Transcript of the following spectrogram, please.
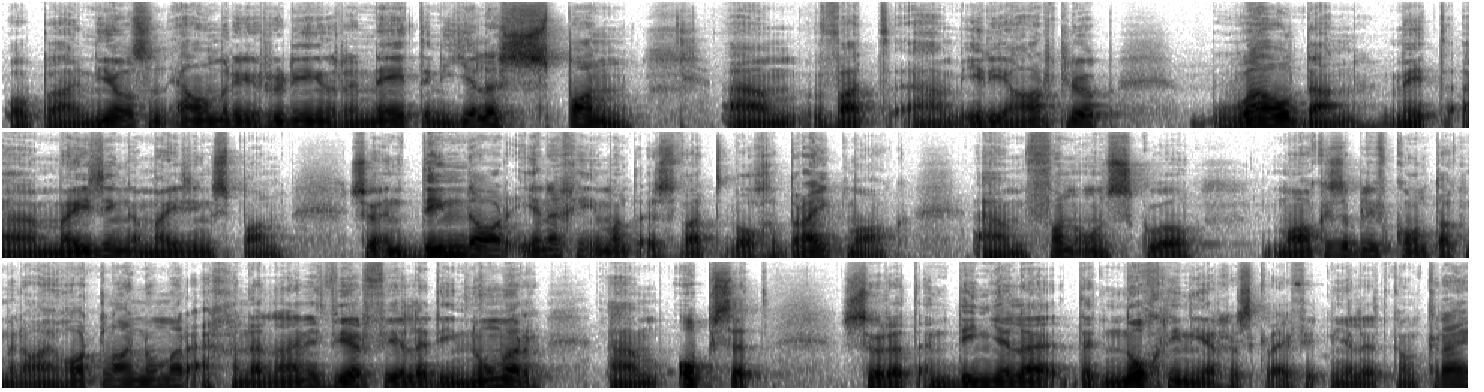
op uh, Niels en Elmarie, Rudy en Renet en die hele span ehm um, wat ehm um, hierdie hardloop well done met 'n amazing amazing span. So indien daar enige iemand is wat wil gebruik maak ehm um, van ons skool, maak asseblief kontak met daai hotline nommer. Ek gaan nou net weer vir julle die nommer ehm um, opsit sodat indien jy dit nog nie neergeskryf het nie, jy dit kan kry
